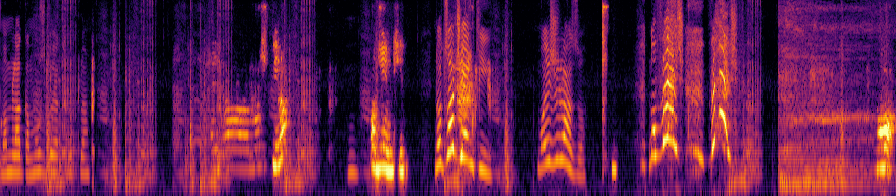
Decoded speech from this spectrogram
Mam laga mózgu jak zwykle. Ej, a masz chwilę? O, dzięki. No co dzięki? Moje żelazo. No weź! Weź! No.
